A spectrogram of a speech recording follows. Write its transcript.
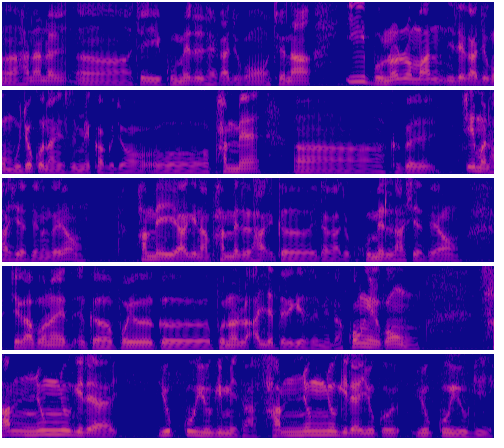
어, 하나를 어, 저희 구매를 해가지고 전화 이 번호로만 이래가지고 무조건 아니습니까? 그죠? 어, 판매 어, 그걸 찜을 하셔야 되는 거예요. 판매 예약이나 판매를 하, 그 이래가지고 구매를 하셔야 돼요. 제가 번호에 그 보여 그 번호를 알려드리겠습니다. 010 366에 696입니다. 366에 6962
